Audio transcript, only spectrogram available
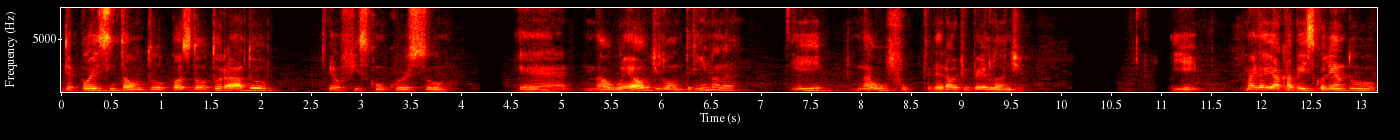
depois, então, do pós-doutorado, eu fiz concurso é, na UEL de Londrina, né? E na UFO, Federal de Uberlândia. E, mas aí eu acabei escolhendo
